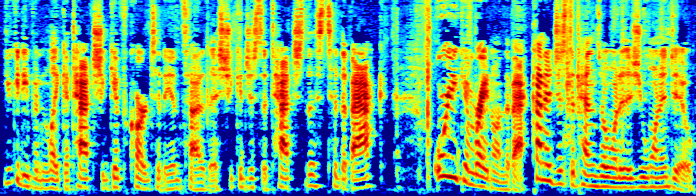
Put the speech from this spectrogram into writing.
you could even like attach a gift card to the inside of this. You could just attach this to the back or you can write on the back. Kind of just depends on what it is you want to do.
